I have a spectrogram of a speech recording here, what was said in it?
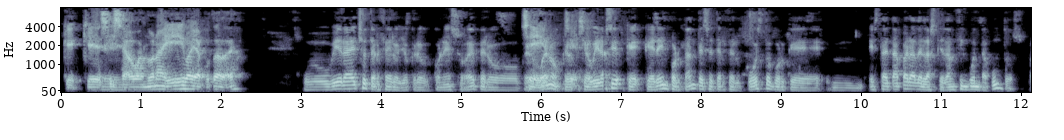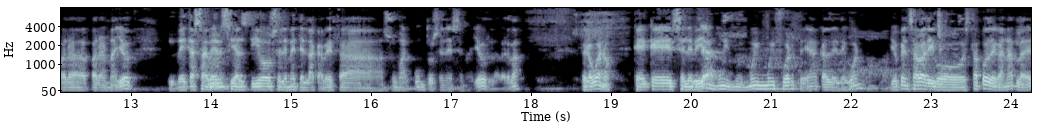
que, que si se abandona ahí, vaya putada, ¿eh? Hubiera hecho tercero, yo creo, con eso, ¿eh? pero, pero bueno, que, que hubiera sido, que, que, era importante ese tercer puesto porque mm, esta etapa era de las que dan 50 puntos para, para el mayor. Y vete a saber mm. si al tío se le mete en la cabeza sumar puntos en ese mayor, la verdad. Pero bueno, que, que se le veía muy, muy, muy, muy fuerte ¿eh? a One. Yo pensaba, digo, esta puede ganarla, ¿eh?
